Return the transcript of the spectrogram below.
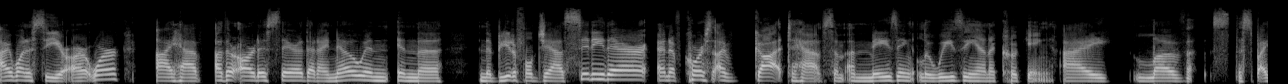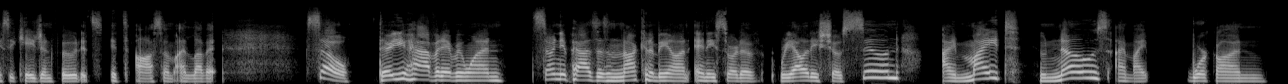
I want to see your artwork. I have other artists there that I know in, in the in the beautiful jazz city there. And of course I've got to have some amazing Louisiana cooking. I love the spicy Cajun food. It's it's awesome. I love it. So there you have it, everyone. Sonia Paz is not going to be on any sort of reality show soon. I might, who knows? I might work on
